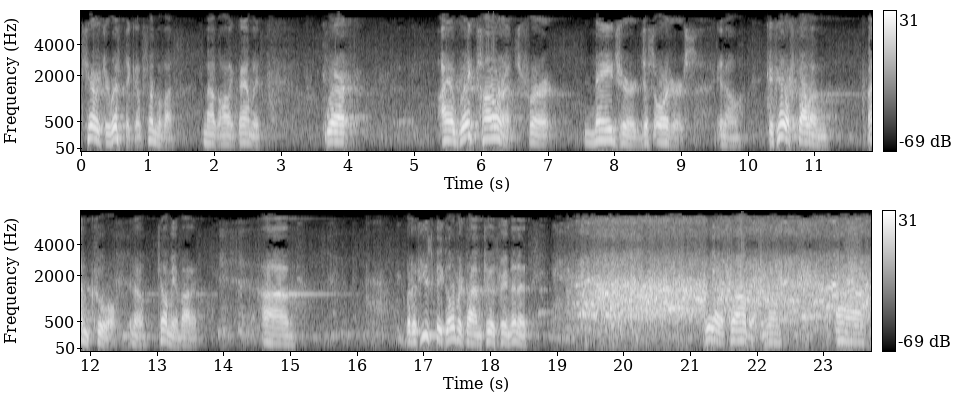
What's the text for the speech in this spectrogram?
characteristic of some of us from alcoholic families where I have great tolerance for major disorders. You know, if you're a felon, I'm cool. You know, tell me about it. Um, but if you speak overtime two or three minutes, we got a problem. You know. Uh,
